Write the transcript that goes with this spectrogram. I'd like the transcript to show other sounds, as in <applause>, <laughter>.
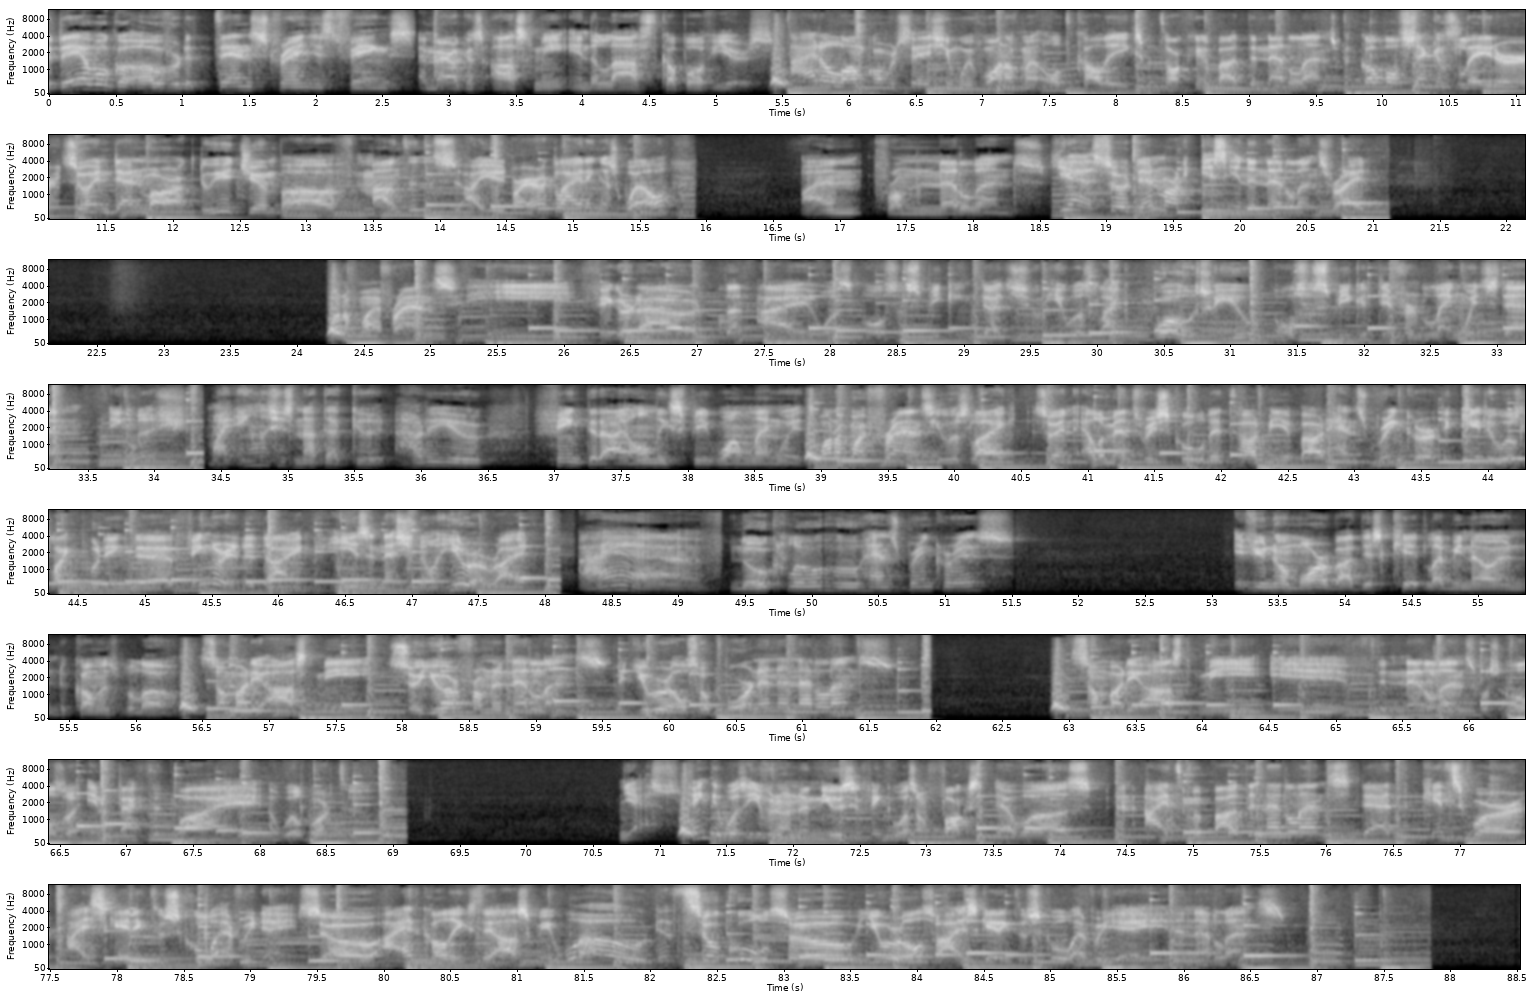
Today I will go over the 10 strangest things Americans asked me in the last couple of years. I had a long conversation with one of my old colleagues we're talking about the Netherlands. A couple of seconds later, so in Denmark, do you jump off mountains? Are you paragliding as well? I'm from the Netherlands. Yeah, so Denmark is in the Netherlands, right? One of my friends, he figured out that I was also speaking Dutch. So he was like, whoa, so you also speak a different language than English? My English is not that good. How do you think that I only speak one language. One of my friends, he was like, so in elementary school they taught me about Hans Brinker, the kid who was like putting the finger in the dike. He is a national hero, right? I have no clue who Hans Brinker is. If you know more about this kid, let me know in the comments below. Somebody asked me, so you're from the Netherlands, but you were also born in the Netherlands? Somebody asked me if the Netherlands was also impacted by a World it was even on the news, I think it was on Fox. There was an item about the Netherlands that kids were ice skating to school every day. So I had colleagues, they asked me, whoa, that's so cool. So you were also ice skating to school every day in the Netherlands?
